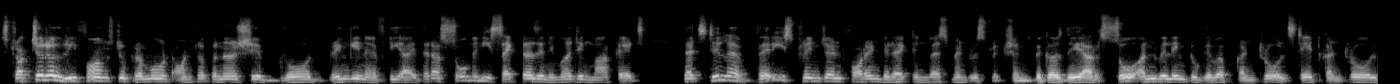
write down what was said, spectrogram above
structural reforms to promote entrepreneurship, growth, bring in FDI. There are so many sectors in emerging markets that still have very stringent foreign direct investment restrictions because they are so unwilling to give up control, state control,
